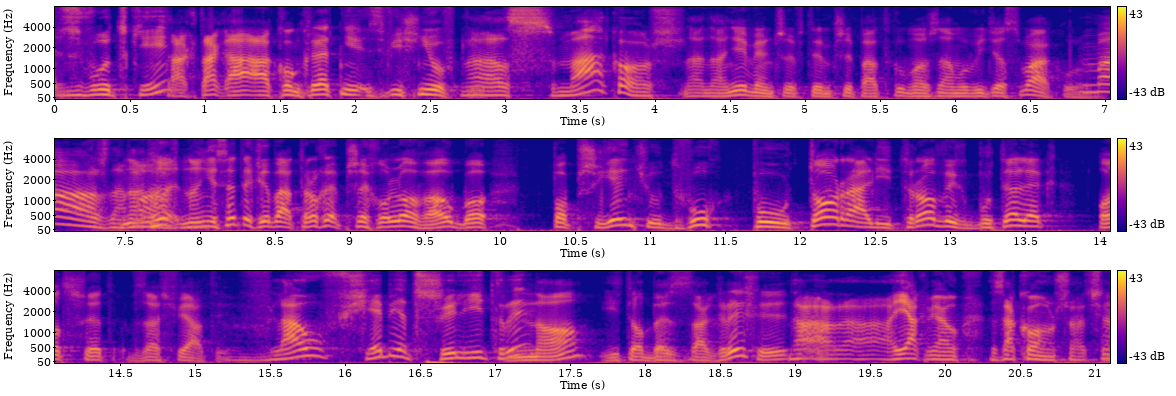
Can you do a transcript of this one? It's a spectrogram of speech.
Z wódki? Tak, tak, a, a konkretnie z wiśniówki. No smakosz. No, no nie wiem, czy w tym przypadku można mówić o smaku. Można, No, można. no niestety chyba trochę przeholował, bo po przyjęciu dwóch półtora litrowych butelek odszedł w zaświaty. Wlał w siebie trzy litry? No i to bez zagrychy. No, a, a jak miał zakąszać? No,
